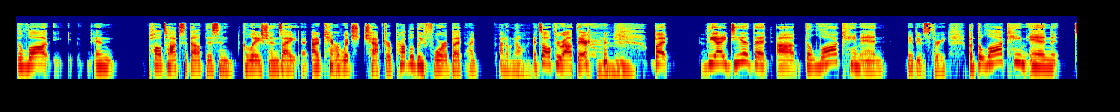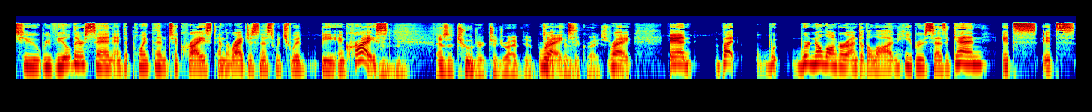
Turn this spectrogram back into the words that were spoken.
the law, and Paul talks about this in Galatians. I I can't remember which chapter, probably four, but I I don't know. Mm. It's all throughout there. Mm-hmm. but the idea that uh, the law came in, maybe it was three, but the law came in to reveal their sin and to point them to Christ and the righteousness which would be in Christ. Mm-hmm. As a tutor to drive them, take right. them to Christ. Right. right. And but we're no longer under the law. And Hebrews says again, it's it's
